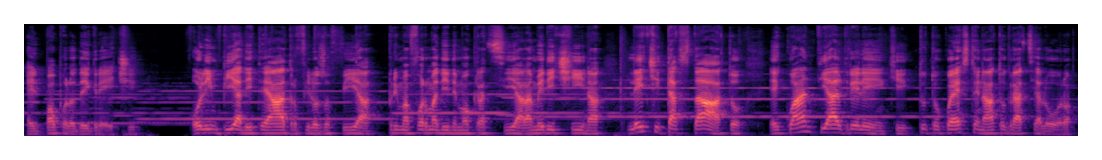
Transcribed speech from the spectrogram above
è il popolo dei greci. Olimpiadi, teatro, filosofia, prima forma di democrazia, la medicina, le città-stato e quanti altri elenchi, tutto questo è nato grazie a loro.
